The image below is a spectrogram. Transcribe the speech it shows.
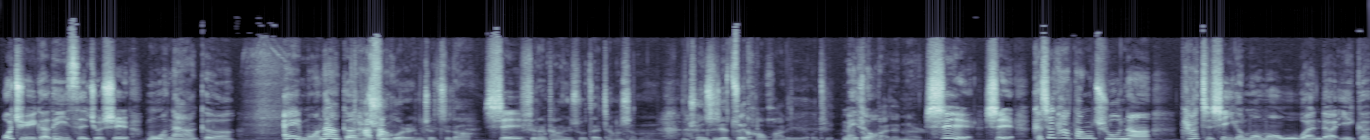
我举一个例子，就是摩纳哥。哎，摩纳哥他当去过人就知道，是现在唐玉书在讲什么。全世界最豪华的一个游艇，没错，摆在那儿。是是，可是他当初呢，他只是一个默默无闻的一个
